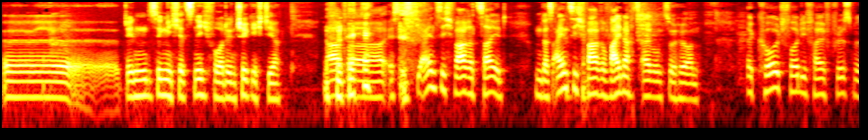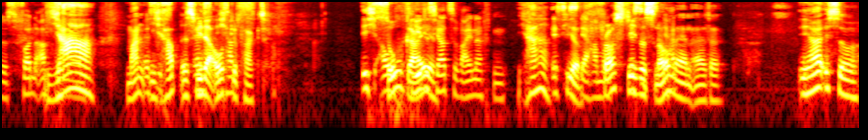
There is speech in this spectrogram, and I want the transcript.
Äh, den singe ich jetzt nicht vor, den schicke ich dir. Aber es ist die einzig wahre Zeit, um das einzig wahre Weihnachtsalbum zu hören. A Cold 45 Christmas von Afterman. Ja, Mann, Es ich ist- hab es es- wieder ich ausgepackt. ich auch so geil. jedes Jahr zu Weihnachten. Ja, Es ist hier, der Hammer. Frosty Das the ist- der hat- Snowman, Alter. Ja, ist so.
